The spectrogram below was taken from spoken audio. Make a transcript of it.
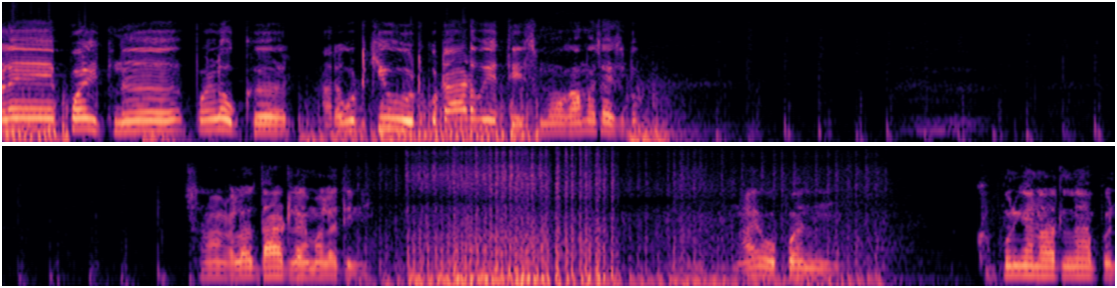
पळे पळ इथनं पळ लवकर. अरे उठ की उठ कुठं आडवं येतेस? मोगा आहेस बघ. चांगलाच धाडलाय मला तिने. नाही हो पण खपून घेणार नाही आपण?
